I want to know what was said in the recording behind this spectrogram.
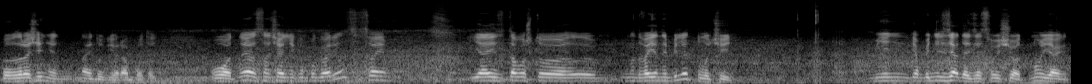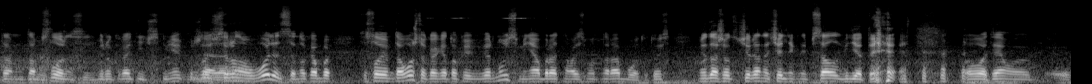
по возвращении найду где работать. Вот, но я с начальником поговорил со своим, я из-за того, что э, надо военный билет получить, мне не- как бы нельзя дать за свой счет. Ну, я там, там сложности бюрократические. Мне пришлось Да-да-да. все равно уволиться, но как бы с условием того, что как я только вернусь, меня обратно возьмут на работу. То есть мне даже вот вчера начальник написал, где ты. Вот, я ему э,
